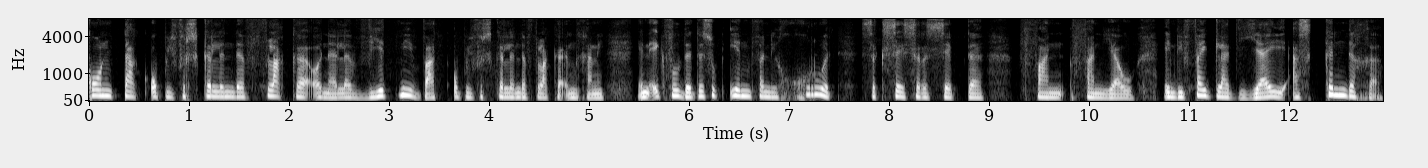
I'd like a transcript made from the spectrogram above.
kontak op die verskillende vlakke en hulle weet nie wat op die verskillende vlakke ingaan nie. En ek voel dit is ook een van die groot suksesresepte van van jou. En die feit dat jy as kundige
